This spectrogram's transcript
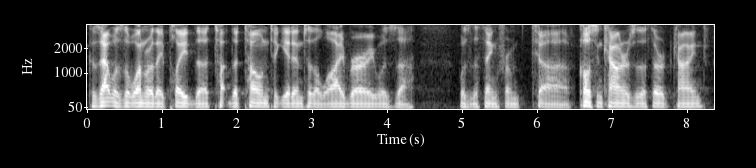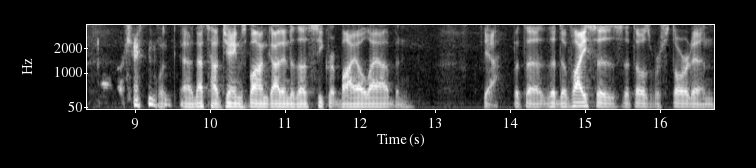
Because that was the one where they played the t- the tone to get into the library was uh, was the thing from t- uh, Close Encounters of the Third Kind. Okay. Uh, that's how James Bond got into the secret bio lab, and yeah, but the the devices that those were stored in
